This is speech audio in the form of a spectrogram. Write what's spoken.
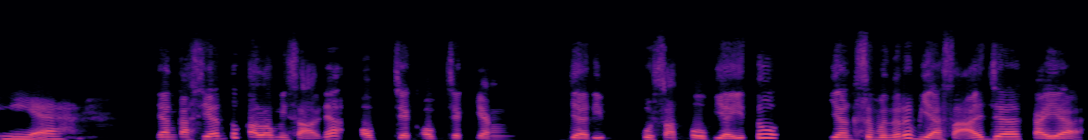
Iya. Yang kasihan tuh kalau misalnya objek-objek yang jadi pusat fobia itu yang sebenarnya biasa aja. Kayak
